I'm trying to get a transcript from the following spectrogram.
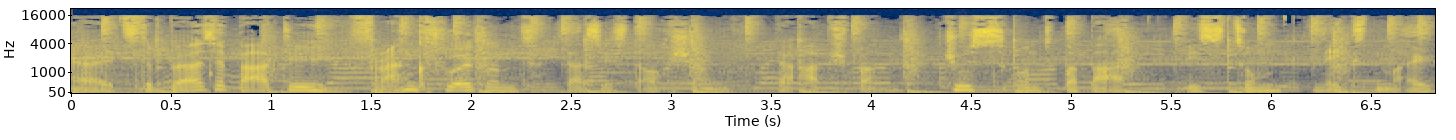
Ja, jetzt der Börseparty Frankfurt und das ist auch schon der Abspann. Tschüss und Baba, bis zum nächsten Mal.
